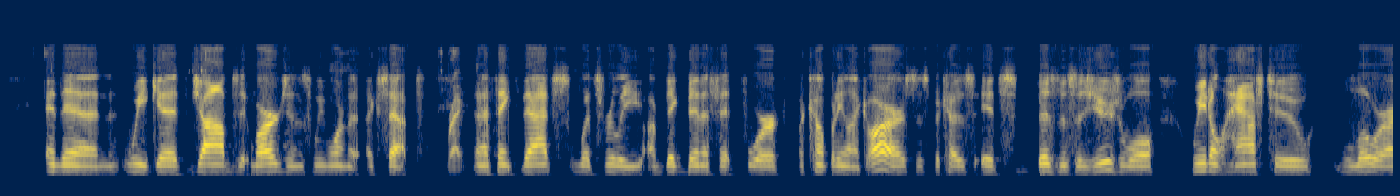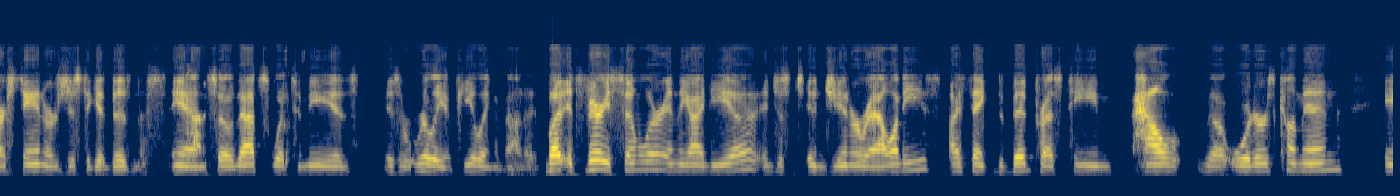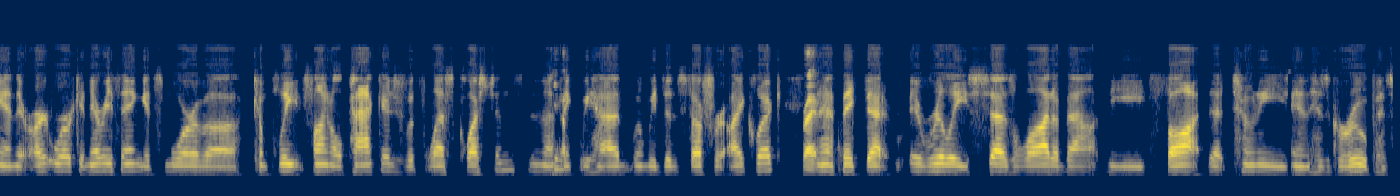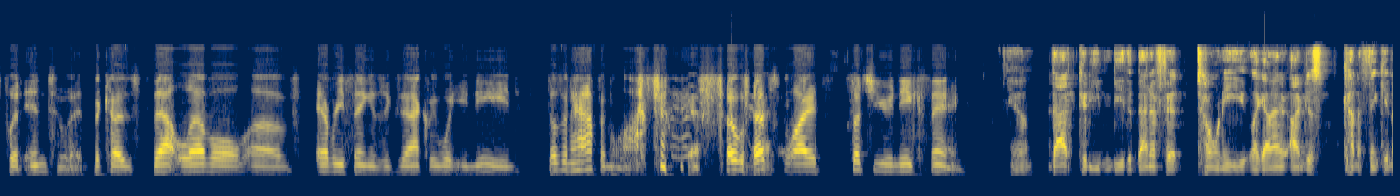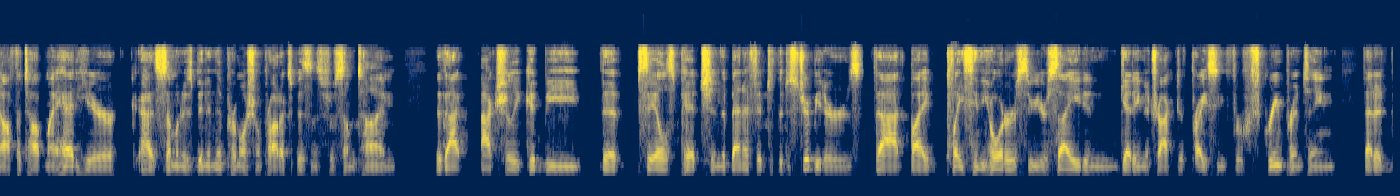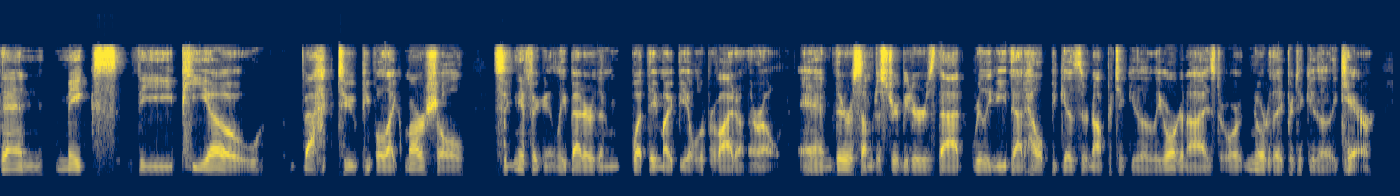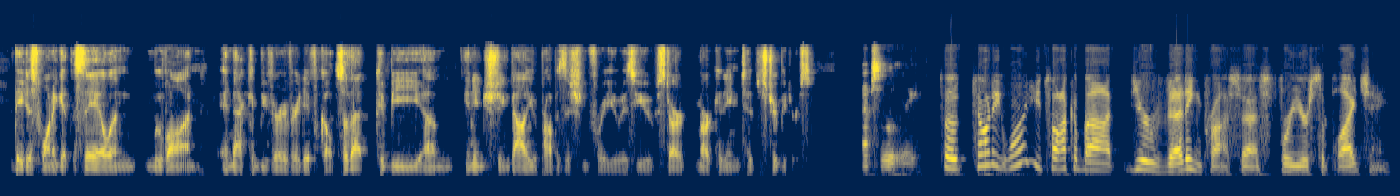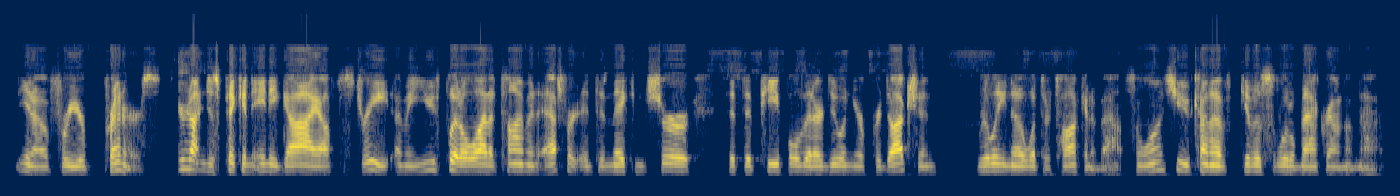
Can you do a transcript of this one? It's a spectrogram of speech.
And then we get jobs at margins we want to accept. Right. And I think that's what's really a big benefit for a company like ours is because it's business as usual. We don't have to lower our standards just to get business. And so that's what to me is is really appealing about it. But it's very similar in the idea and just in generalities. I think the BidPress team, how the orders come in and their artwork and everything, it's more of a complete final package with less questions than I yeah. think we had when we did stuff for iClick. Right. And I think that it really says a lot about the thought that Tony and his group has put into it because that level of everything is exactly what you need doesn't happen a lot. Yeah. so that's yeah. why it's such a unique thing. Yeah, that could even be the benefit. Tony, like I, I'm just kind of thinking off the top of my head here, as someone who's been in the promotional products business for some time, that that actually could be the sales pitch and the benefit to the distributors that by placing the orders through your site and getting attractive pricing for screen printing, that it then makes the PO back to people like Marshall significantly better than what they might be able to provide on their own. And there are some distributors that really need that help because they're not particularly organized or nor do they particularly care. They just want to get the sale and move on. And that can be very, very difficult. So that could be um, an interesting value proposition for you as you start marketing to distributors. Absolutely. So Tony, why don't you talk about your vetting process for your supply chain, you know, for your printers? You're not just picking any guy off the street. I mean, you've put a lot of time and effort into making sure that the people that are doing your production really know what they're talking about. So why don't you kind of give us a little background on that?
